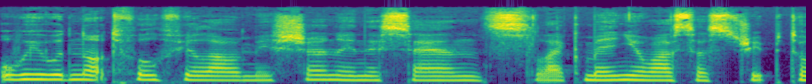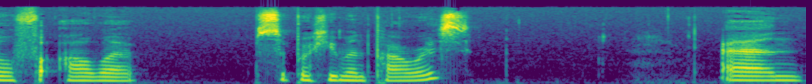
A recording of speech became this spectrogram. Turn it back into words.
we would not fulfill our mission in a sense like many of us are stripped of our superhuman powers. And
